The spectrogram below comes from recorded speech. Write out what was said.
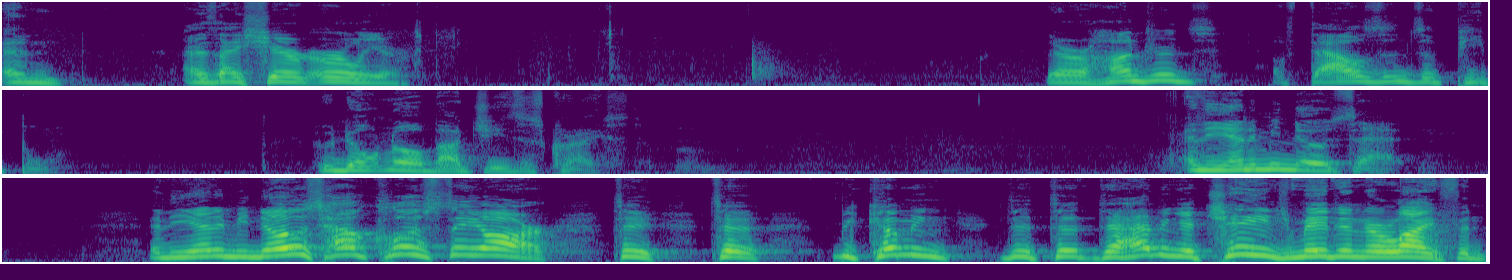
And as I shared earlier, there are hundreds of thousands of people who don't know about Jesus Christ. And the enemy knows that. And the enemy knows how close they are to, to becoming, to, to, to having a change made in their life. And,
